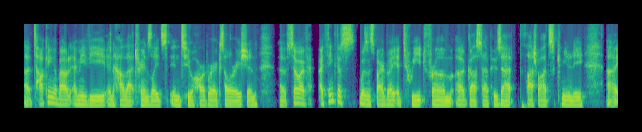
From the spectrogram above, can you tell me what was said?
uh, talking about MEV and how that translates into hardware acceleration. Uh, so I've, I think this was inspired by a tweet from uh, Gostep, who's at Flashbots community. Uh,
